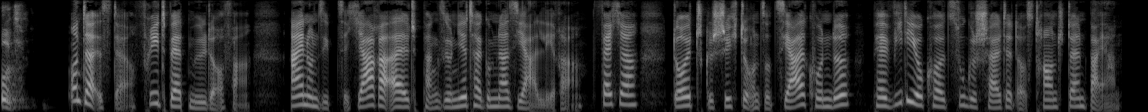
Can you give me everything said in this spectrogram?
Gut. Und da ist er, Friedbert Mühldorfer. 71 Jahre alt, pensionierter Gymnasiallehrer. Fächer Deutsch, Geschichte und Sozialkunde, per Videocall zugeschaltet aus Traunstein, Bayern.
